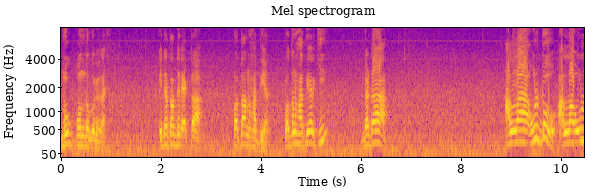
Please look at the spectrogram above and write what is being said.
মুখ বন্ধ করে রাখে। এটা তাদের একটা প্রধান হাতিয়ার। প্রধান হাতিয়ার কি? বেটা, আল্লাহ উল্টো, আল্লাহ উল,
